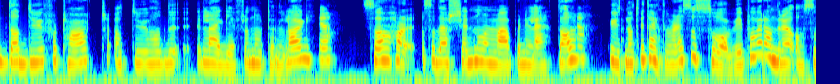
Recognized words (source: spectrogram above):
Da du fortalte at du hadde lege fra Nord-Trøndelag, Ja. så, har, så det har skjedd noe med meg og Pernille. Da, Ja. uten at vi tenkte over det, så så vi på hverandre, og så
